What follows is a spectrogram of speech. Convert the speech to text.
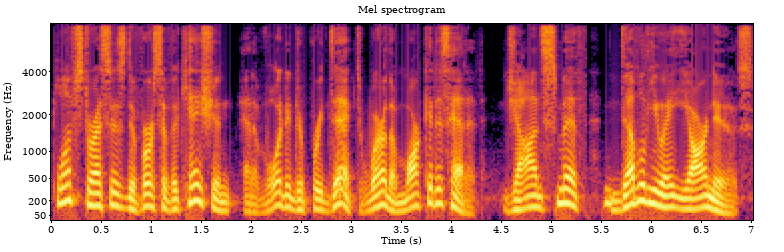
Pluff stresses diversification and avoided to predict where the market is headed. John Smith, WAER News.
